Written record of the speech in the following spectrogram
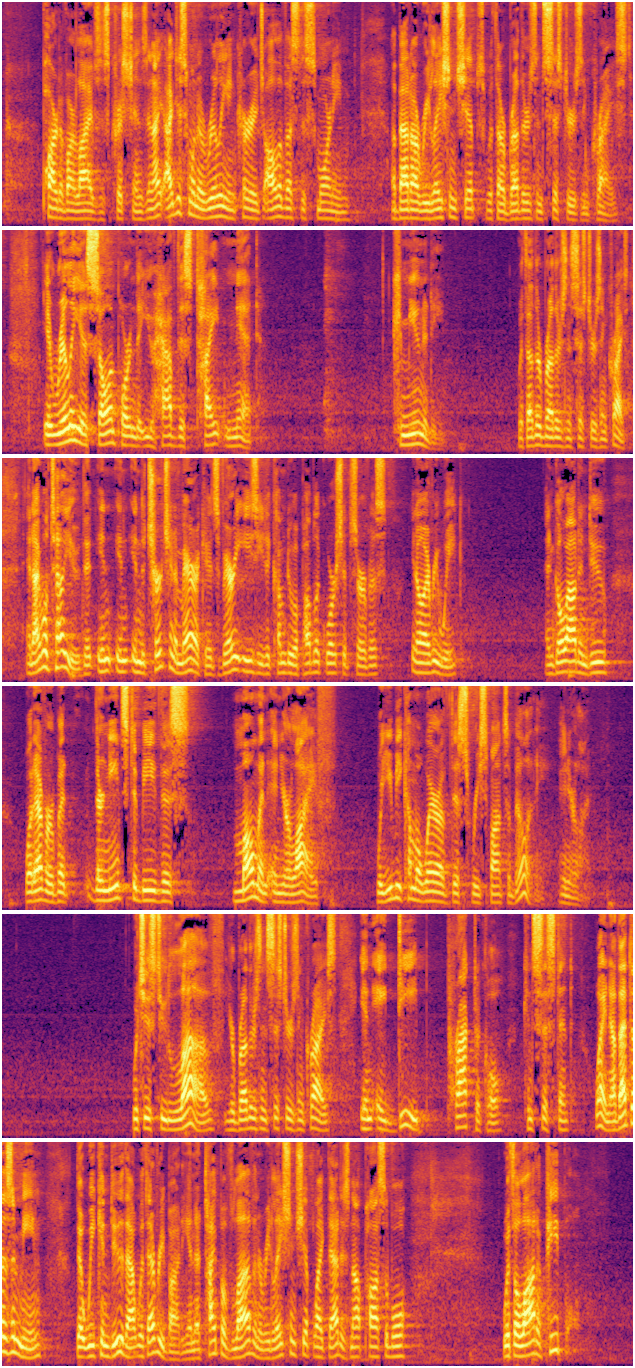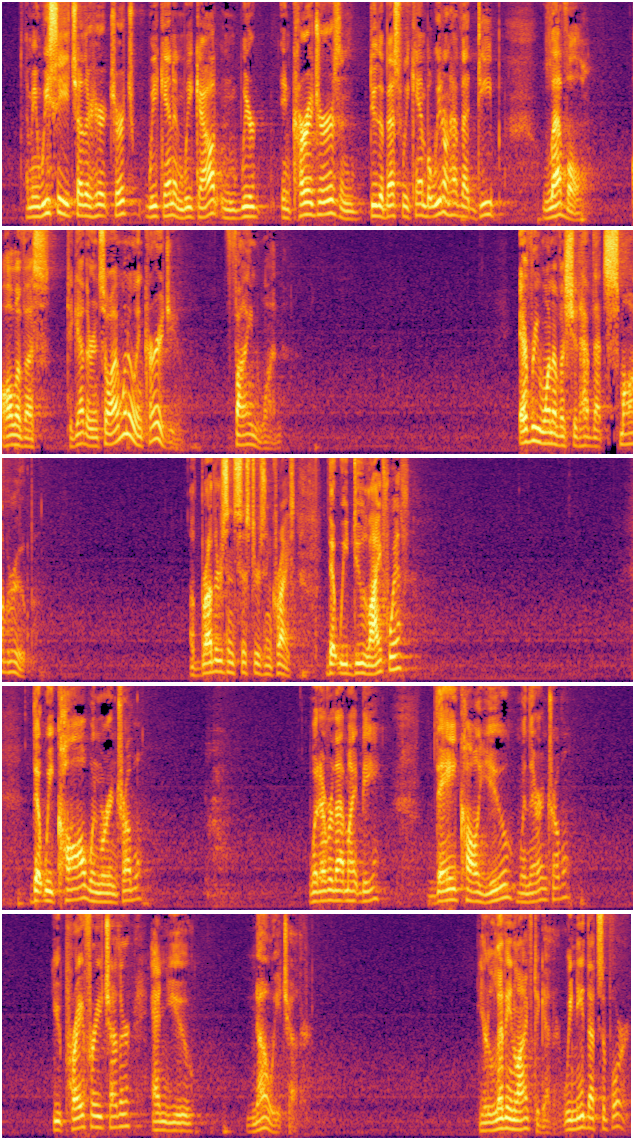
part of our lives as Christians. And I, I, just want to really encourage all of us this morning about our relationships with our brothers and sisters in Christ. It really is so important that you have this tight knit community with other brothers and sisters in Christ. And I will tell you that in, in, in the church in America, it's very easy to come to a public worship service, you know, every week and go out and do whatever, but there needs to be this moment in your life where you become aware of this responsibility in your life, which is to love your brothers and sisters in Christ in a deep, practical, consistent way. Now, that doesn't mean that we can do that with everybody. And a type of love and a relationship like that is not possible with a lot of people. I mean, we see each other here at church week in and week out, and we're encouragers and do the best we can, but we don't have that deep level, all of us together. And so I want to encourage you find one. Every one of us should have that small group of brothers and sisters in Christ that we do life with, that we call when we're in trouble, whatever that might be. They call you when they're in trouble. You pray for each other and you know each other. You're living life together. We need that support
